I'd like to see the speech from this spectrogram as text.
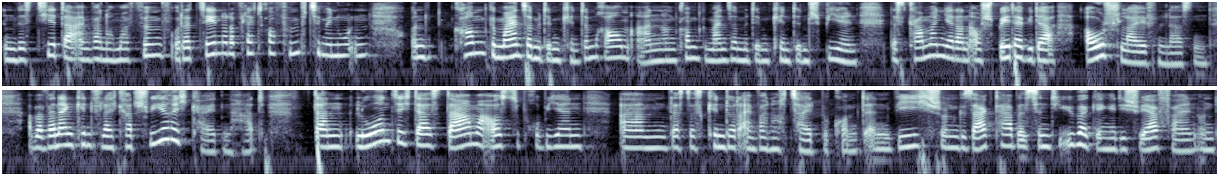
investiert da einfach nochmal fünf oder zehn oder vielleicht sogar 15 Minuten und kommt gemeinsam mit dem Kind im Raum an und kommt gemeinsam mit dem Kind ins Spielen. Das kann man ja dann auch später wieder ausschleifen lassen. Aber wenn ein Kind vielleicht gerade Schwierigkeiten hat, dann lohnt sich das, da mal auszuprobieren, ähm, dass das Kind dort einfach noch Zeit bekommt. Denn wie ich schon gesagt habe, es sind die Übergänge, die schwer fallen und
